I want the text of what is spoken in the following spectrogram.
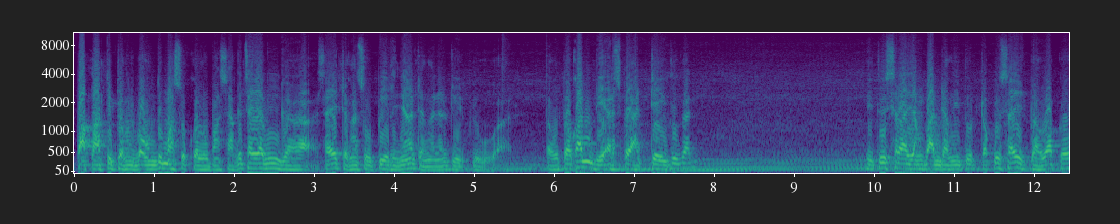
Pak Latif dengan Pak Untung masuk ke rumah sakit, saya enggak. Saya dengan supirnya, dengan di luar. Tahu-tahu kan di RSPAD itu kan. Itu selayang pandang itu, dok, saya bawa ke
